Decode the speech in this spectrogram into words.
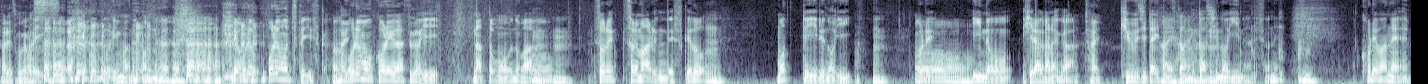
ありがとうございます。ってことは今の反応 で俺俺もちょっといいですか、はい。俺もこれがすごいなと思うのは、うんうんそれそれもあるんですけど、うん。持っているの「いうん」これ「おー。い」のひらがながはい。旧字体っていうんですか、はいはい。昔の「い」なんですよね。これはね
